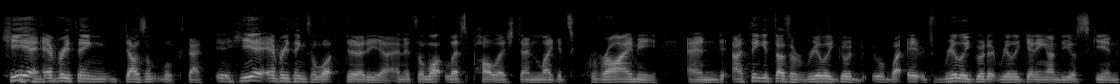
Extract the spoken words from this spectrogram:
Here, Mhm. everything doesn't look that, here, everything's a lot dirtier and it's a lot less polished and like it's grimy. And I think it does a really good, it's really good at really getting under your skin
